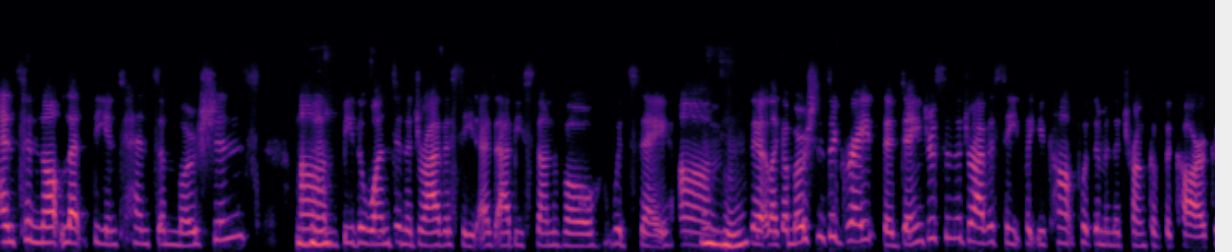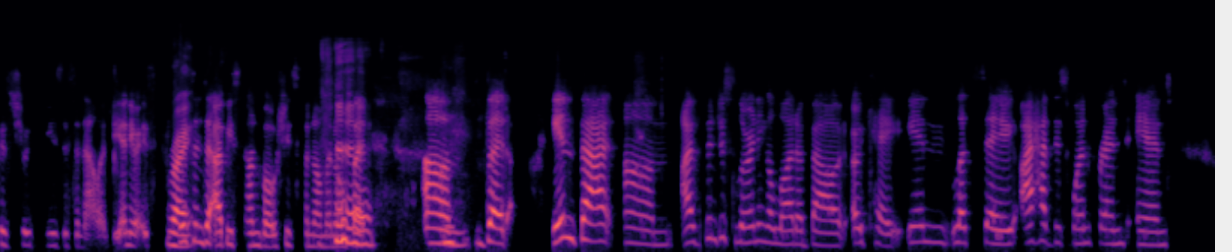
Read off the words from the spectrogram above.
and to not let the intense emotions Mhm. um, be the ones in the driver's seat, as Abby Stunvo would say. Um, Mhm. they're like emotions are great, they're dangerous in the driver's seat, but you can't put them in the trunk of the car because she would use this analogy. Anyways, Right. listen to Abby Stunvo, she's phenomenal. But um but in that um i've been just learning a lot about okay in let's say i had this one friend and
